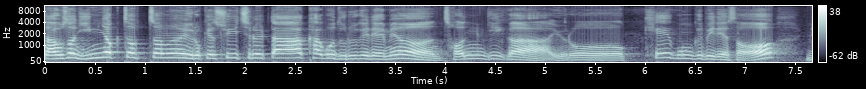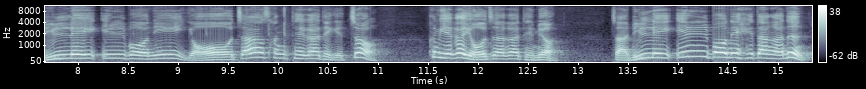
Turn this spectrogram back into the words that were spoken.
자, 우선 입력 접점을 이렇게 스위치를 딱 하고 누르게 되면 전기가 이렇게 공급이 돼서 릴레이 1번이 여자 상태가 되겠죠? 그럼 얘가 여자가 되면 자, 릴레이 1번에 해당하는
